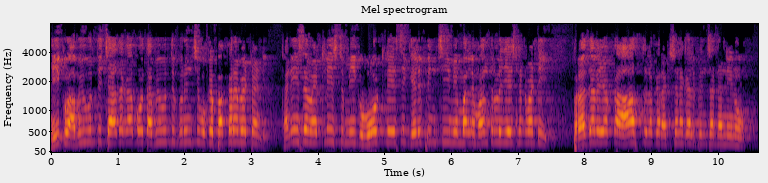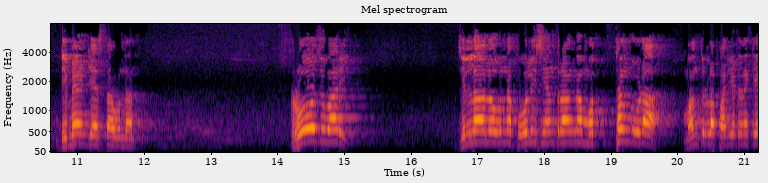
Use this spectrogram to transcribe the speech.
మీకు అభివృద్ధి చేతకపోతే అభివృద్ధి గురించి ఒక పక్కన పెట్టండి. కనీసం అట్లీస్ట్ మీకు ఓట్లేసి గెలిపించి మిమ్మల్ని మంత్రులు చేసినటువంటి ప్రజల యొక్క ఆస్తులకు రక్షణ కల్పించండి నేను డిమాండ్ చేస్తా ఉన్నాను. రోజువారీ జిల్లాలో ఉన్న పోలీస్ యంత్రాంగం మొత్తం కూడా మంత్రుల పర్యటనకే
